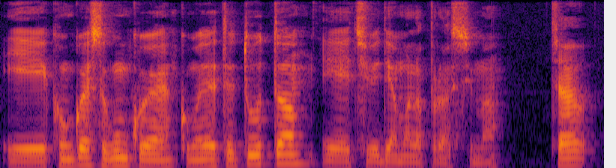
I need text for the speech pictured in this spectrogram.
E con questo comunque, come detto, è tutto e ci vediamo alla prossima. Ciao!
